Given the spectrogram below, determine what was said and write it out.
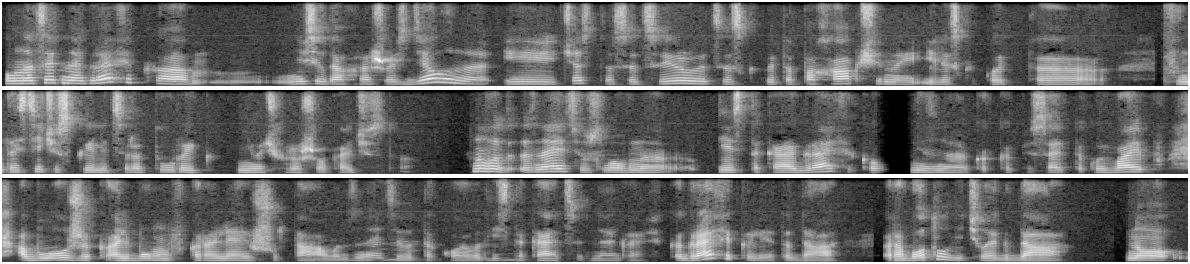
Полноцветная графика не всегда хорошо сделана и часто ассоциируется с какой-то похабщиной или с какой-то фантастической литературой не очень хорошего качества. Ну вот, знаете, условно, есть такая графика, не знаю, как описать, такой вайп обложек альбомов «Короля и Шута». Вот знаете, mm-hmm. вот такое. Вот есть такая цветная графика. Графика ли это? Да. Работал ли человек? Да. Но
